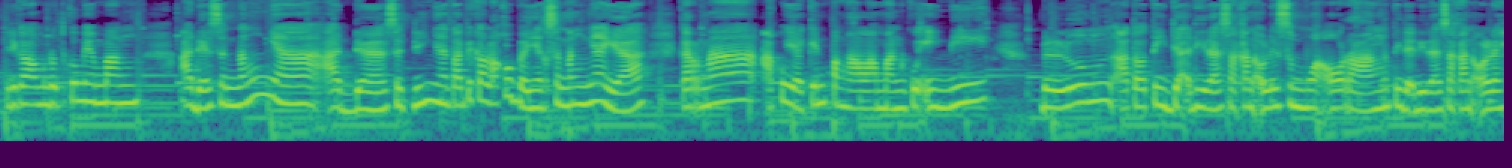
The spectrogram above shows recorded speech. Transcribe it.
Jadi kalau menurutku memang ada senengnya, ada sedihnya. Tapi kalau aku banyak senengnya ya, karena aku yakin pengalamanku ini belum atau tidak dirasakan oleh semua orang, tidak dirasakan oleh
